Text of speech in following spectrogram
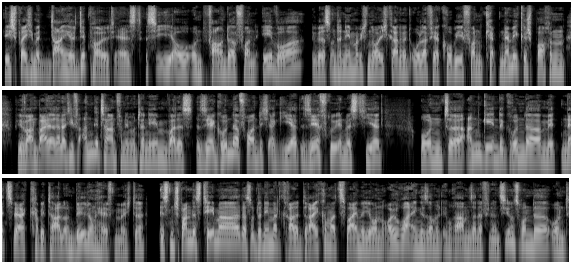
Ich spreche mit Daniel Dippold. Er ist CEO und Founder von Evor. Über das Unternehmen habe ich neulich gerade mit Olaf Jacobi von Capnemic gesprochen. Wir waren beide relativ angetan von dem Unternehmen, weil es sehr gründerfreundlich agiert, sehr früh investiert und äh, angehende Gründer mit Netzwerk, Kapital und Bildung helfen möchte. Ist ein spannendes Thema. Das Unternehmen hat gerade 3,2 Millionen Euro eingesammelt im Rahmen seiner Finanzierungsrunde und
